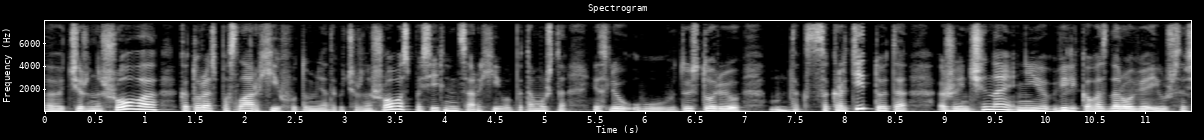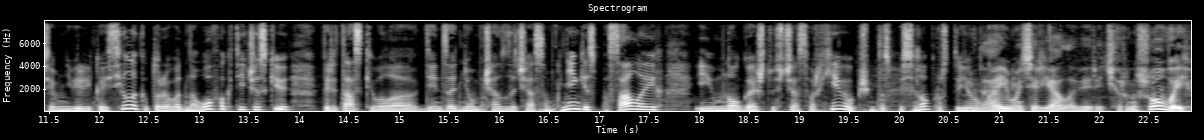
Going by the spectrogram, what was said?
э, Чернышова, которая спасла архив. Вот у меня такой Чернышова, спасительница архива, потому что если у, эту историю так сократить, то это женщина не великого здоровья и уж совсем невеликая сила, которая в одного фактически перетаскивала день за днем, час за часом книги, спасала их, и многое, что сейчас в архиве, в общем-то, спасено просто ее руками. Да, и материал о Вере Чернышовой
